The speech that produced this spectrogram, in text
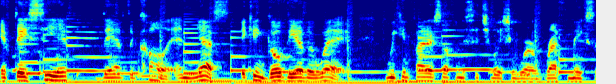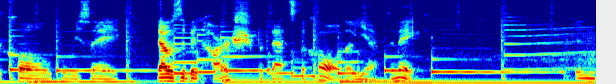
If they see it, they have to call it. And yes, it can go the other way. We can find ourselves in a situation where a ref makes a call where we say, that was a bit harsh, but that's the call that you have to make. And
